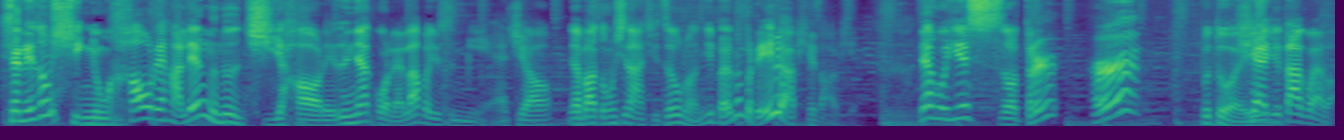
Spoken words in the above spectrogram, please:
像那种信用好的哈，两个人都是极好的，人家过来哪怕就是面交，人家把东西拿起走了，你根本不得不要拍照片，人家回去试了嘚儿，儿不对，钱就打过来了。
